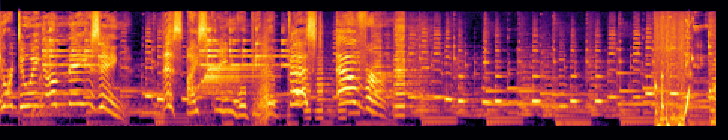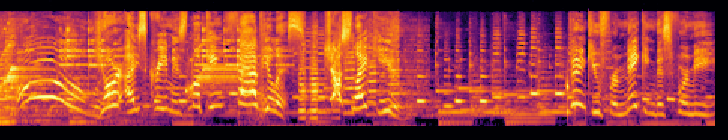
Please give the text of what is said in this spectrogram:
You're doing amazing! This ice cream will be the best ever! Oh! Your ice cream is looking fabulous! Just like you! Thank you for making this for me!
